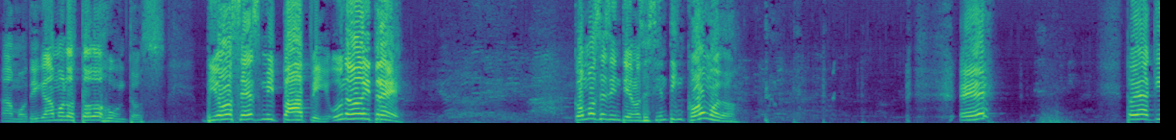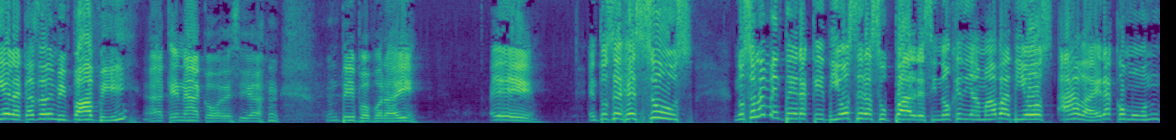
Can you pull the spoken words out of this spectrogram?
Vamos, digámoslo todos juntos. Dios es mi papi. Uno, dos y tres. ¿Cómo se sintieron? ¿Se siente incómodo? ¿Eh? Estoy aquí en la casa de mi papi. Ah, qué naco, decía un tipo por ahí. Eh, entonces Jesús no solamente era que Dios era su padre, sino que llamaba a Dios Abba. Era como un,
